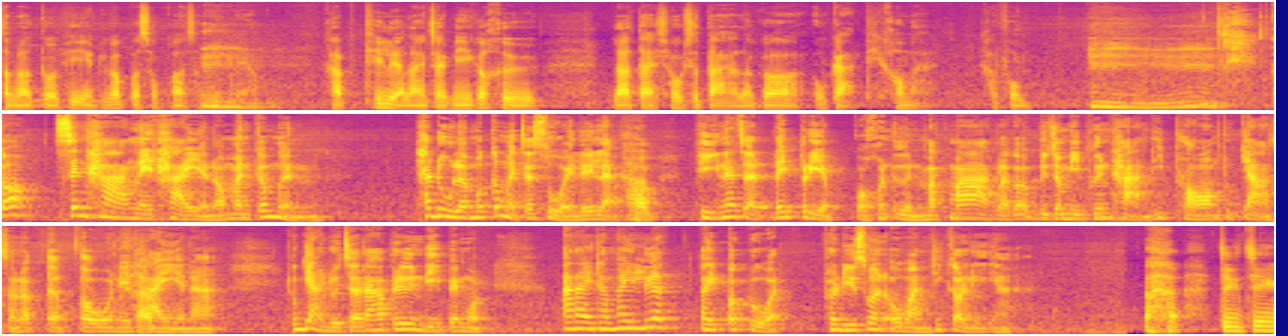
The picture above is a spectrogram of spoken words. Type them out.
สำหรับตัวพี่เองพี่ก็ประสบความสำเร็จแล้วครับที่เหลือหลังจากนี้ก็คือ แล้วแต่โชคชะตาแล้วก็โอกาสที่เข้ามาครับผมอืมก็เส้นทางในไทยอะเนาะมันก็เหมือน ถ้าดูแล้วมันก็เหมือนจะสวยเลยแหละเพครัราะบพีคน่าจะได้เปรียบกว่าคนอื่นมาก ๆ แล้วก็ดูจะมีพื้นฐานที่พร้อมทุกอย่างสำหรับเติบโตในไทยอะนะฮะทุกอย่างดูจะราบรื่นดีไปหมด อะไรทำให้เลือกไปประกวด Produce 101ที่เกาหลีฮะ จริง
